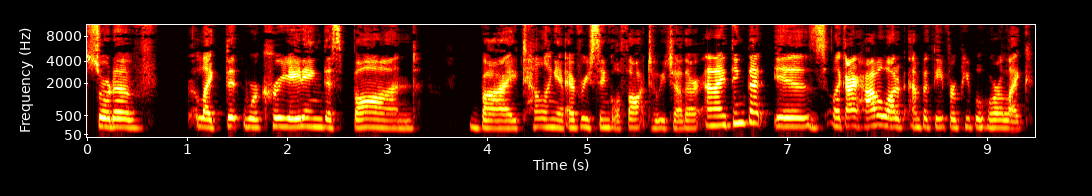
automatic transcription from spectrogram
sort of like that we're creating this bond by telling every single thought to each other. And I think that is like, I have a lot of empathy for people who are like,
